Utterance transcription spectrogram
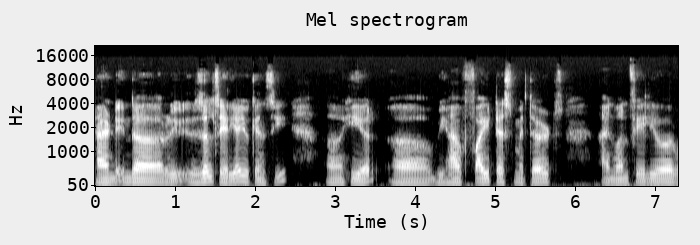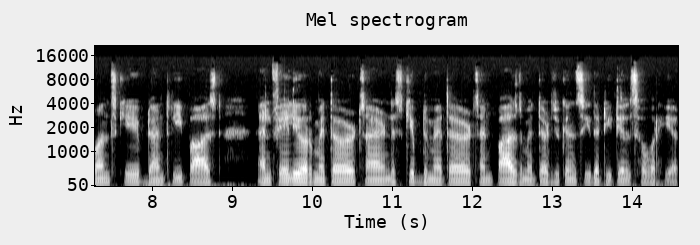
And in the re results area you can see uh, here uh, we have five test methods and one failure one skipped and three passed. And failure methods and skipped methods and passed methods you can see the details over here.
